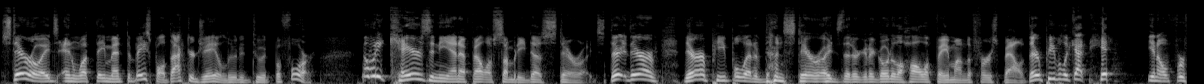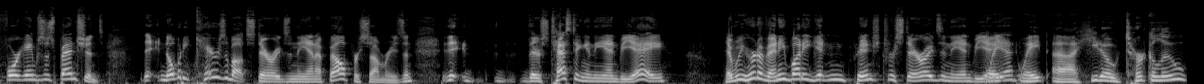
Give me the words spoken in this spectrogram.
steroids and what they meant to baseball. Dr. J alluded to it before. Nobody cares in the NFL if somebody does steroids. There there are there are people that have done steroids that are going to go to the Hall of Fame on the first ballot. There are people that got hit, you know, for four game suspensions. Nobody cares about steroids in the NFL for some reason. There's testing in the NBA. Have we heard of anybody getting pinched for steroids in the NBA Wait, yet? wait. Uh, Hedo Turkoglu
